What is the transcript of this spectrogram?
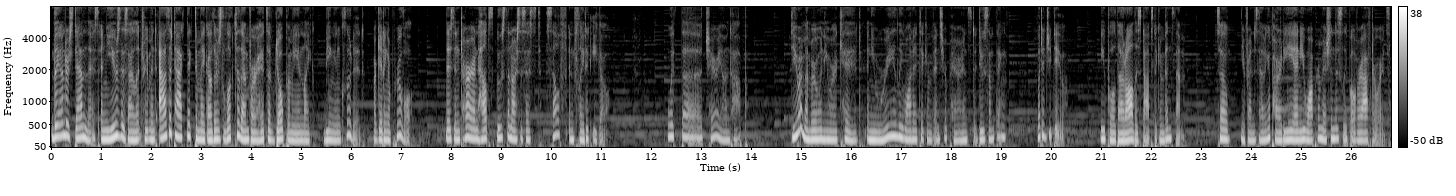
They understand this and use the silent treatment as a tactic to make others look to them for hits of dopamine like being included or getting approval. This in turn helps boost the narcissist's self-inflated ego. With the cherry on top. Do you remember when you were a kid and you really wanted to convince your parents to do something? What did you do? You pulled out all the stops to convince them. So your friend is having a party and you want permission to sleep over afterwards.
